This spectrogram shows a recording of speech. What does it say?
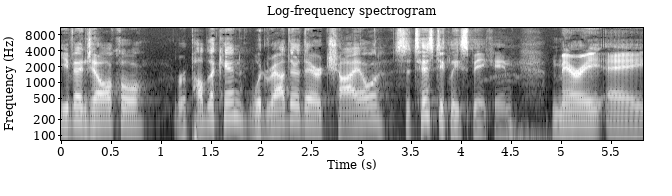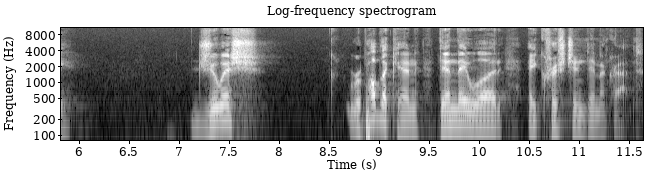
evangelical Republican would rather their child, statistically speaking, marry a Jewish Republican than they would a Christian Democrat.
